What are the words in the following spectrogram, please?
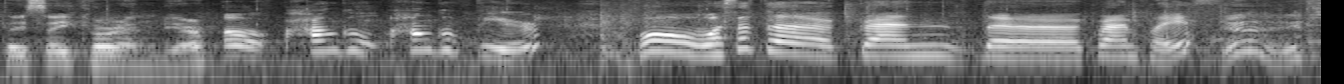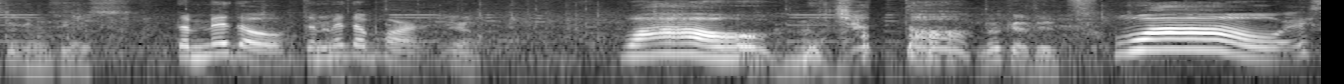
They say Korean beer. Oh, Hangul Hangul beer. Oh, was that the grand the grand place? Yeah, it's the grand place. The middle, the Yeah. middle part. Yeah. Wow, 미쳤다. Look at it. Wow, it's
